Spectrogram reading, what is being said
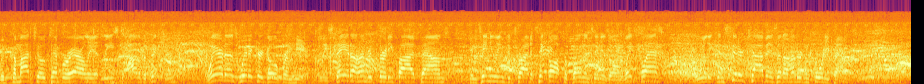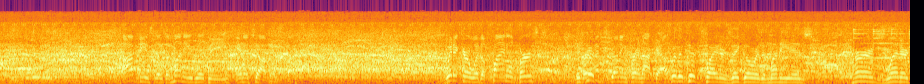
with Camacho temporarily at least out of the picture, where does Whitaker go from here? Will he stay at 135 pounds, continuing to try to pick off opponents in his own weight class, or will he consider Chavez at 140 pounds? Obviously, the money will be in a Chavez fight. Whitaker with a final burst, The good- gunning for a knockout. For the good fighters, they go where the money is. Hearns, Leonard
